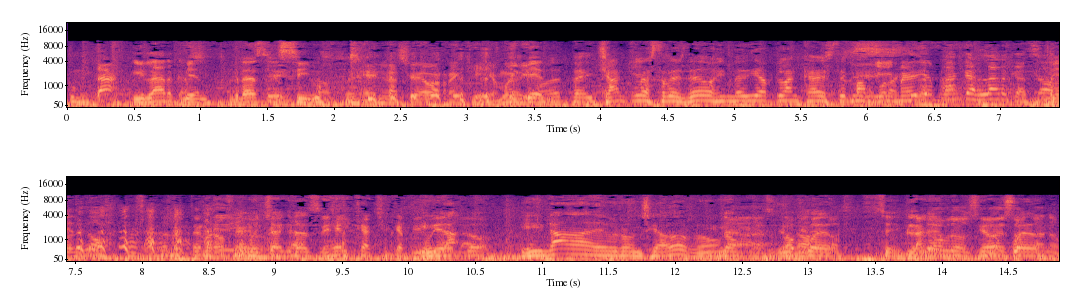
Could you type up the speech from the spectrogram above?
punta y largas. Bien, gracias. Sí, en la ciudad de Barranquilla. Muy bien. Chanclas, tres dedos y media blanca este man Y medias blancas largas. Bien, no. Profe, Muchas gracias. Es el cachicatín. Y, na- y nada de bronceador, ¿no? No, no puedo. Sí, Blanco. no, no puedo.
